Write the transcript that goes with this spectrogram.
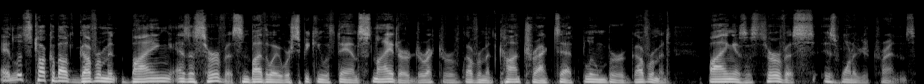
And let's talk about government buying as a service. And by the way, we're speaking with Dan Snyder, Director of Government Contracts at Bloomberg Government. Buying as a service is one of your trends.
